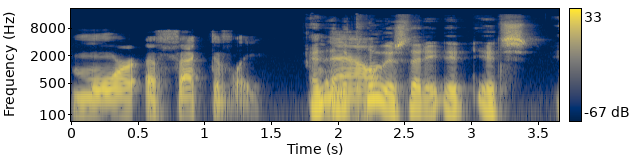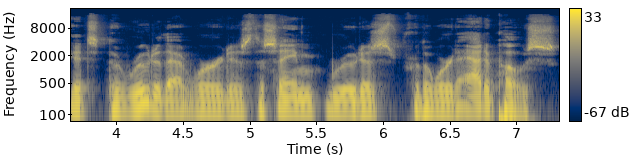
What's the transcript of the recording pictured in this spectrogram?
more effectively. And, now, and the clue is that it, it, it's it's the root of that word is the same root as for the word adipose.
